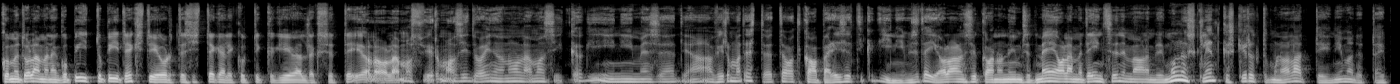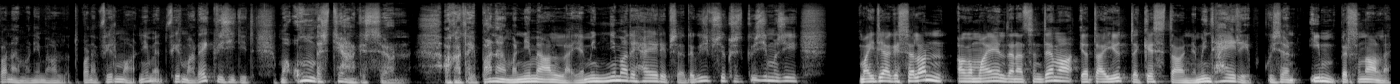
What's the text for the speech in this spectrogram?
kui me tuleme nagu B2B teksti juurde, siis tegelikult ikkagi öeldakse, et ei ole olemas firmasid, vaid on olemas ikkagi inimesed ja firmades töötavad ka päriselt ikkagi inimesed, ei ole sihuke anonüümsed, me oleme teinud seda, me oleme, mul on üks klient, kes kirjutab mulle alati niimoodi, et ta ei pane oma nime alla, ta paneb firma nimed, firma rekvisiidid. ma umbes tean, kes see on, aga ta ei pane oma nime alla ja mind niimoodi häirib see, ta küsib siukseid küsimusi ma ei tea, kes seal on, aga ma eeldan, et see on tema ja ta ei ütle, kes ta on ja mind häirib, kui see on impersonaalne.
